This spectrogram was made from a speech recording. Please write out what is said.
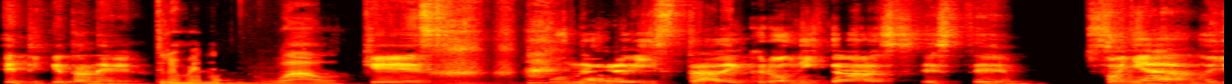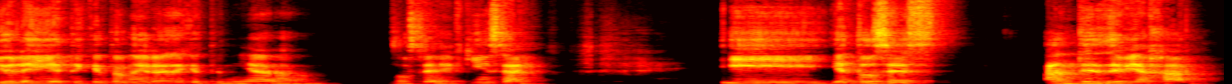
Etiqueta Negra. Tremendo. Wow. Que es una revista de crónicas este, soñada, ¿no? Yo leí Etiqueta Negra desde que tenía, no sé, 15 años. Y, y entonces, antes de viajar,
